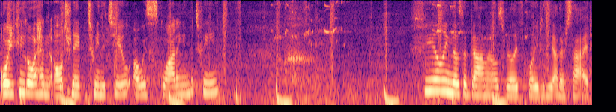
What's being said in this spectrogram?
or you can go ahead and alternate between the two, always squatting in between. Feeling those abdominals really pull you to the other side.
